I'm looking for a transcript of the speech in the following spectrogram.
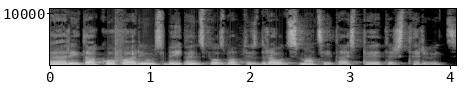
Šajā rītā kopā ar jums bija Ventspils Baptistu draudzes mācītājs Pēteris Tervids.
